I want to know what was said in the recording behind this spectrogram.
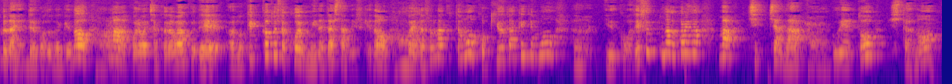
普段やってることだけど、まあこれはチャクラワークであの結果としては声もみんな出したんですけど、はい。声出さなくても呼吸だけでも、うん、有効ですっていうのがこれがまあちっちゃなはい。上と下の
